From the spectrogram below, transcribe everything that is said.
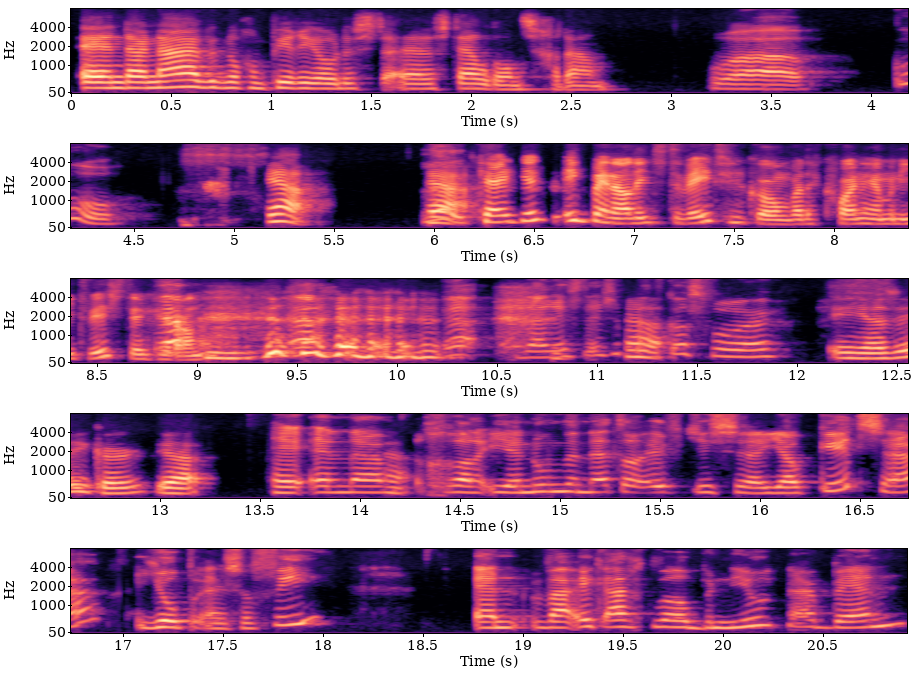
En daarna heb ik nog een periode st- eh, stijldans gedaan. Wauw. Cool. Ja. Leuk. Ja. Kijk ik ben al iets te weten gekomen wat ik gewoon helemaal niet wist tegen Ja. Ja, daar is deze Ja. podcast voor. Jazeker, ja. Hey, en ehm Ja. Granne, jij noemde net al eventjes eh, jouw kids, hè? Job en Sophie. En waar ik eigenlijk wel benieuwd naar ben...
